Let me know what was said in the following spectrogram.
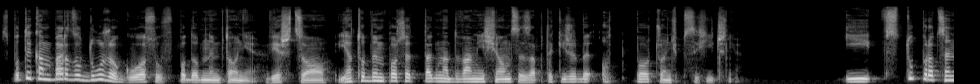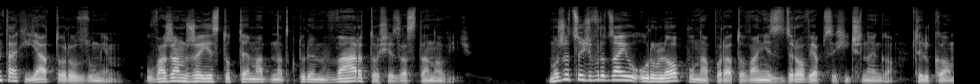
Spotykam bardzo dużo głosów w podobnym tonie. Wiesz co, ja to bym poszedł tak na dwa miesiące z apteki, żeby odpocząć psychicznie. I w stu procentach ja to rozumiem. Uważam, że jest to temat, nad którym warto się zastanowić. Może coś w rodzaju urlopu na poratowanie zdrowia psychicznego, tylko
